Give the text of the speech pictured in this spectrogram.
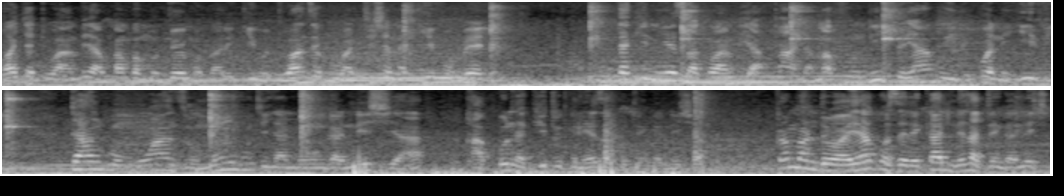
wacha tuwaambie kwamba mtoe mbarikiwe, tuanze kuwatisha na kifo mbele. Lakini Yesu akawaambia hapana, mafundisho yangu ilikuwa ni hivi tangu mwanzo. Mungu chenye ameunganisha, hakuna kitu kinaweza kutenganisha. Kama ndoa yako serikali inaweza tenganisha,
